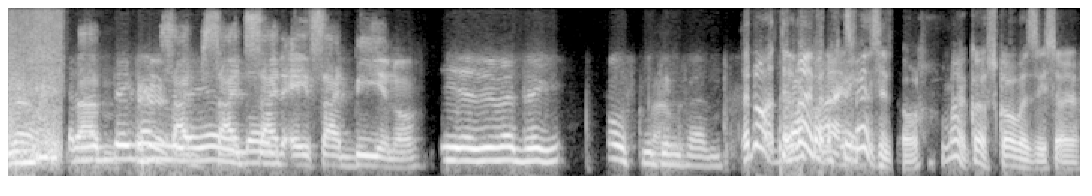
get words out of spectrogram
I um, take it off, side side side A, side B, you know. Yeah, we were doing old school Fam. things, fam. they're not they're not even that expensive though my gosh go Wesley sorry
